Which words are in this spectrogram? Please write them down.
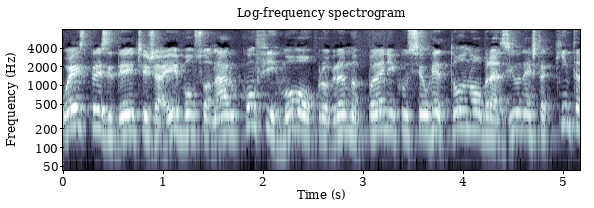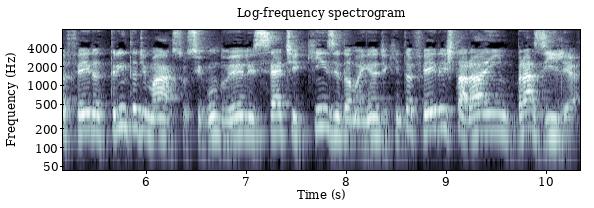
O ex-presidente Jair Bolsonaro confirmou ao programa Pânico seu retorno ao Brasil nesta quinta-feira, 30 de março. Segundo ele, 7h15 da manhã de quinta-feira, estará em Brasília.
